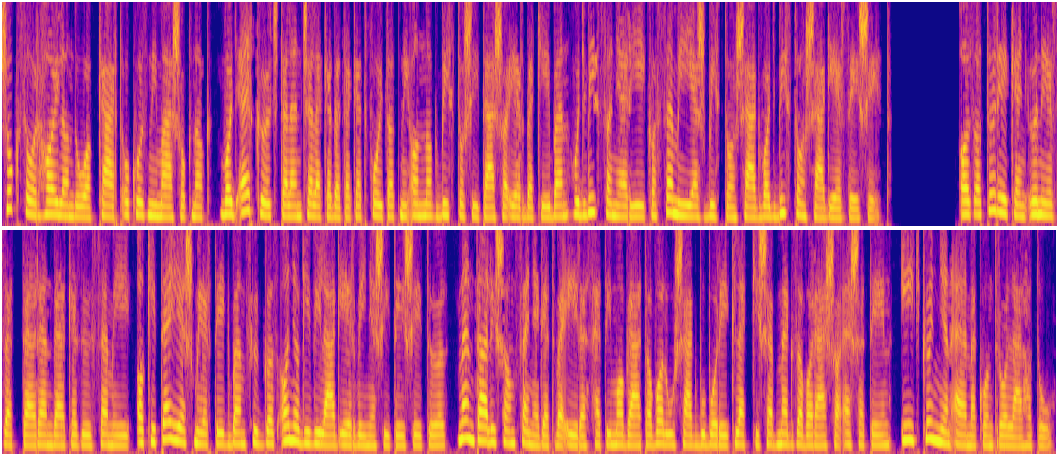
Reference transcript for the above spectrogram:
Sokszor hajlandóak kárt okozni másoknak, vagy erkölcstelen cselekedeteket folytatni annak biztosítása érdekében, hogy visszanyerjék a személyes biztonság vagy biztonságérzését. Az a törékeny önérzettel rendelkező személy, aki teljes mértékben függ az anyagi világ érvényesítésétől, mentálisan fenyegetve érezheti magát a valóságbuborék legkisebb megzavarása esetén, így könnyen elmekontrollálható.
